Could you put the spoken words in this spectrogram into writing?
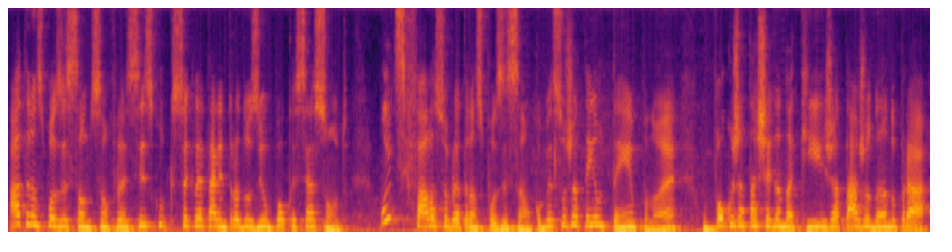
à transposição de São Francisco, que o secretário introduziu um pouco esse assunto. Muito se fala sobre a transposição, começou já tem um tempo, não é? Um pouco já está chegando aqui, já está ajudando para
